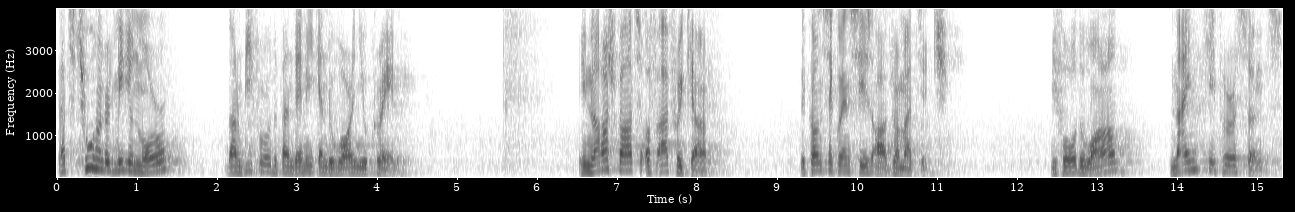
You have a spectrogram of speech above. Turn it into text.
That's 200 million more than before the pandemic and the war in Ukraine. In large parts of Africa, the consequences are dramatic. Before the war, 90%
